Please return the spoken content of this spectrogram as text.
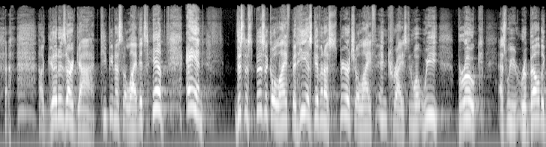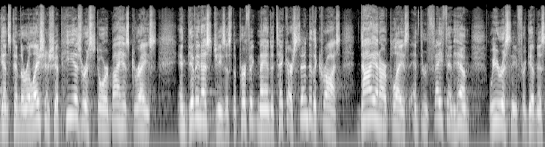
How good is our God, keeping us alive? It's Him. And this is physical life, but He has given us spiritual life in Christ. And what we broke as we rebelled against Him, the relationship He has restored by His grace in giving us Jesus, the perfect man, to take our sin to the cross, die in our place, and through faith in Him, we receive forgiveness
